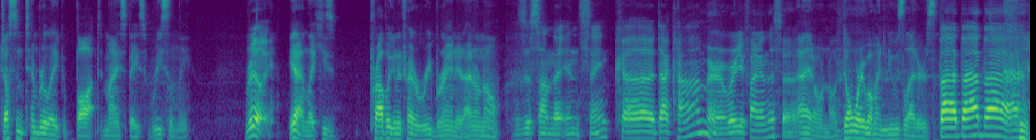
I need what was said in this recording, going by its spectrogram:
Justin Timberlake bought MySpace recently. Really? Yeah, and like he's probably gonna try to rebrand it. I don't know. Is this on the NSYNC.com uh, dot com, or where are you finding this at? I don't know. Don't worry about my newsletters. Bye bye bye.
